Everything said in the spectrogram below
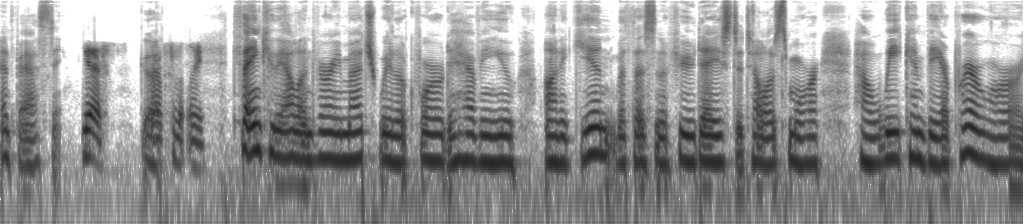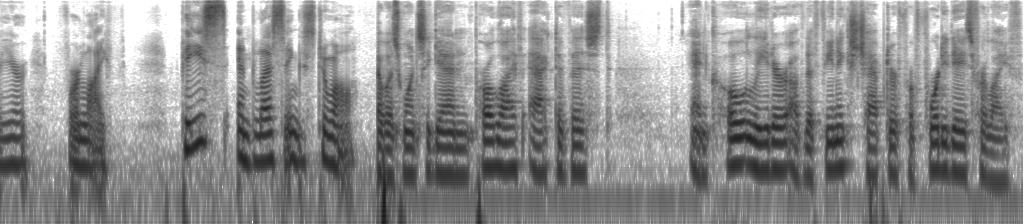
and fasting. Yes, Good. definitely. Thank you, Ellen, very much. We look forward to having you on again with us in a few days to tell us more how we can be a prayer warrior for life. Peace and blessings to all. I was once again pro life activist and co leader of the Phoenix chapter for 40 Days for Life,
